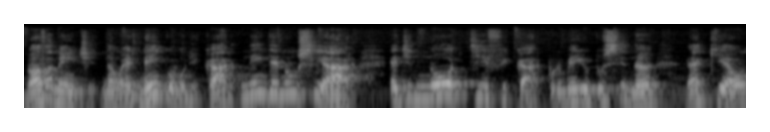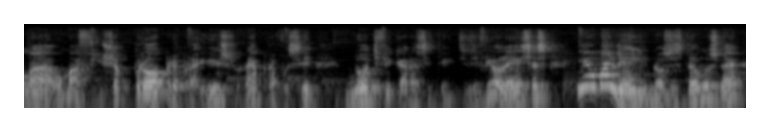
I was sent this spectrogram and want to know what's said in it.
Novamente, não é nem comunicar, nem denunciar, é de notificar por meio do SINAM, né, que é uma, uma ficha própria para isso, né, para você notificar acidentes e violências, e é uma lei. Nós estamos né,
